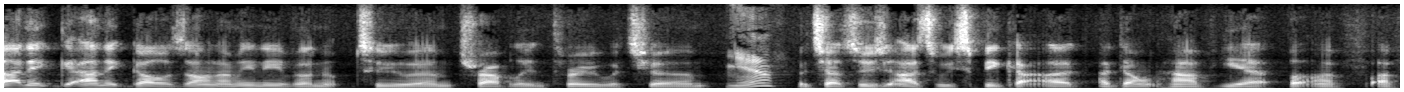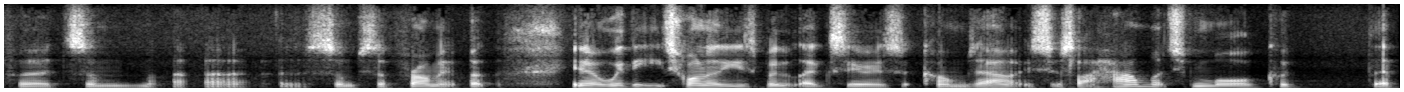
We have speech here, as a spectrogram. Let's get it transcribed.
and it and it goes on. I mean, even up to um, traveling through, which um, yeah which as we, as we speak, I, I don't have yet, but I've I've heard some uh, some stuff from it. But you know, with each one of these bootleg series that comes out, it's just like how much more could there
